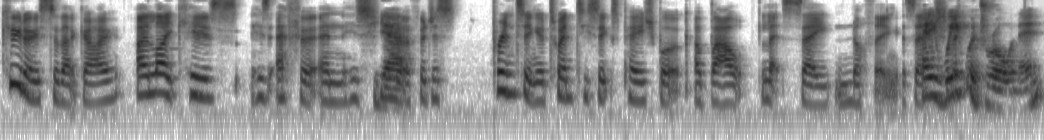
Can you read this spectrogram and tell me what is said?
kudos to that guy. I like his his effort and his humor Yeah. for just printing a twenty six page book about, let's say, nothing. hey, we were drawn in.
